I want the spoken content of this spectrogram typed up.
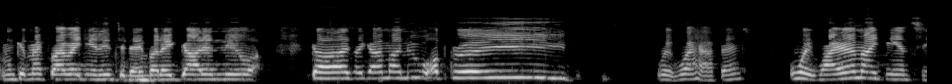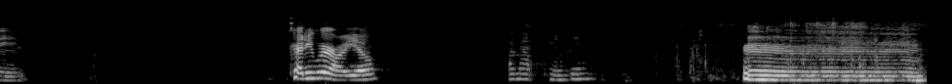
I'm gonna get my fly right in today, but I got a new. Guys, I got my new upgrade. Wait, what happened? Wait, why am I dancing? Teddy, where are you? I'm at camping Mm,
